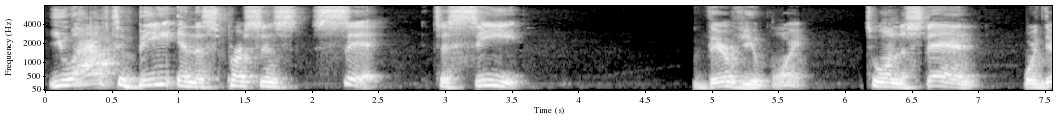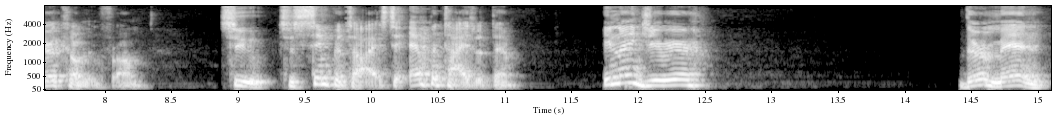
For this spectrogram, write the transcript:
you have to be in this person's sit to see their viewpoint, to understand where they're coming from, to to sympathize, to empathize with them. In Nigeria, there are men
